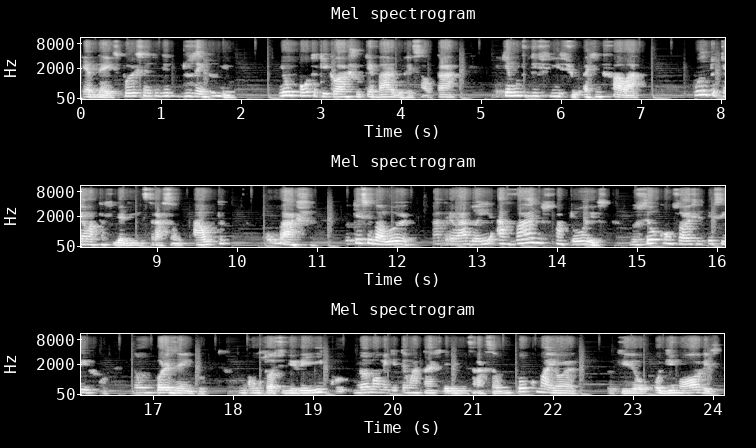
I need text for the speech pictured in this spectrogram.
que é 10% de 200 mil. E um ponto aqui que eu acho que é válido ressaltar é que é muito difícil a gente falar quanto que é uma taxa de administração alta ou baixa, porque esse valor está atrelado aí a vários fatores do seu consórcio específico. Então, por exemplo, um consórcio de veículo normalmente tem uma taxa de administração um pouco maior do que o, o de imóveis,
